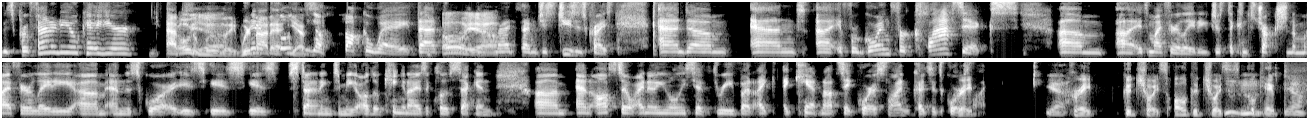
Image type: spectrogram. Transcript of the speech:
is profanity okay here Absolutely. We're not at Blows me yes. the fuck away that Oh, yeah. ragtime just jesus christ and um and uh, if we're going for classics, um, uh, it's My Fair Lady. Just the construction of My Fair Lady um, and the score is is is stunning to me. Although King and I is a close second. Um, and also, I know you only said three, but I, I can't not say chorus line because it's chorus Great. line. Yeah. Great. Good choice. All good choices. Mhm. Okay. Yeah.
